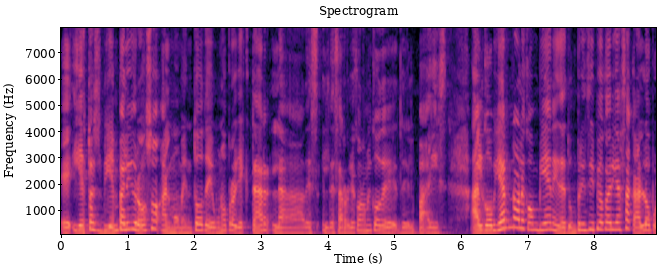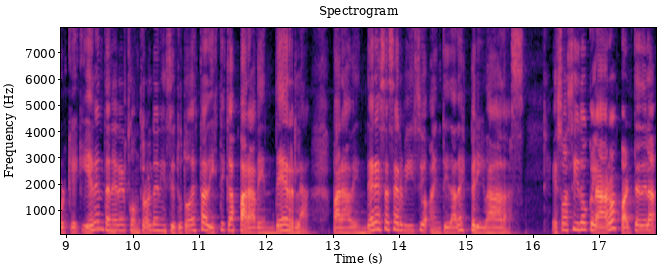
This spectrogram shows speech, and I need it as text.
Eh, y esto es bien peligroso al momento de uno proyectar el desarrollo económico del país. Al gobierno le conviene y desde un principio quería sacarlo porque quieren tener el control del Instituto de Estadísticas para venderla, para vender ese servicio a entidades privadas. Eso ha sido claro, es parte de la,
